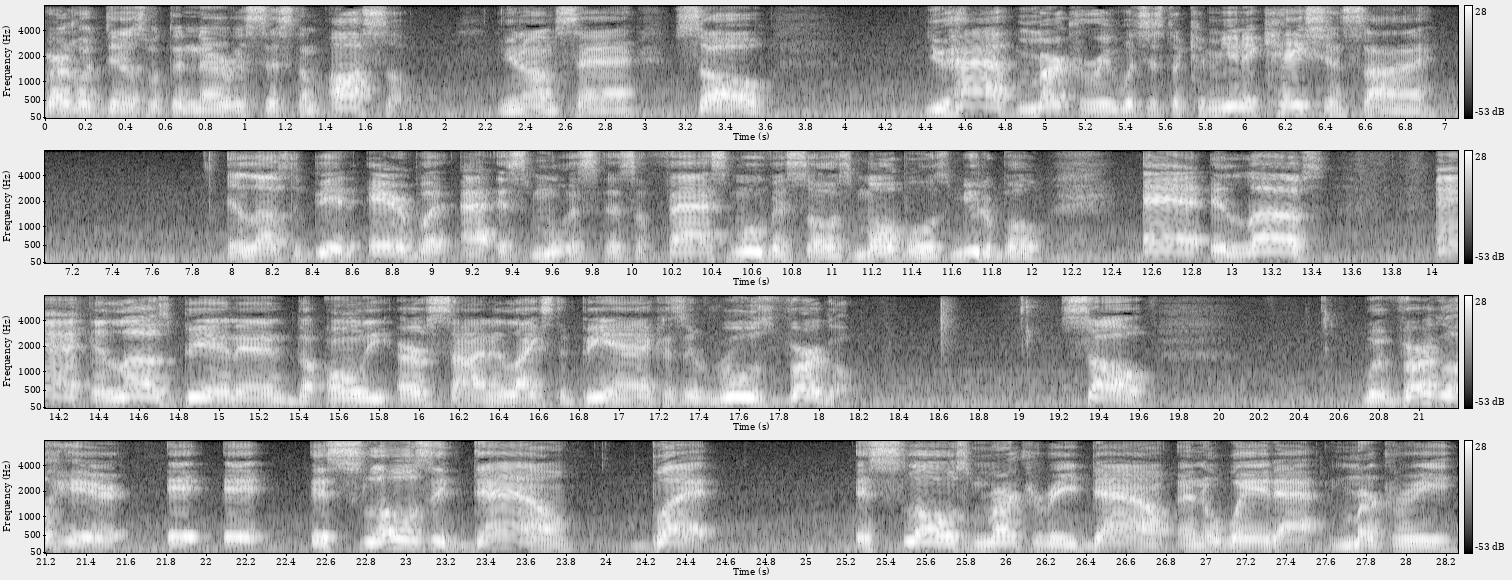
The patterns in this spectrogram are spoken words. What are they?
Virgo deals with the nervous system also you know what I'm saying? So you have Mercury which is the communication sign. It loves to be in air but it's it's, it's a fast moving so it's mobile it's mutable. And it loves and it loves being in the only earth sign it likes to be in because it rules Virgo. So with Virgo here, it, it, it slows it down, but it slows Mercury down in a way that Mercury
